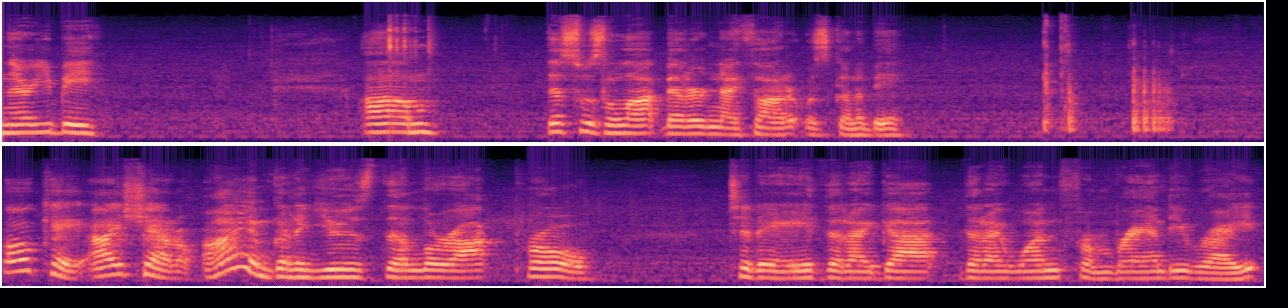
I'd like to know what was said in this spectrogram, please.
And there you be. Um, this was a lot better than I thought it was going to be. Okay, eyeshadow. I am going to use the Lorac Pro today that I got, that I won from Brandy Wright.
